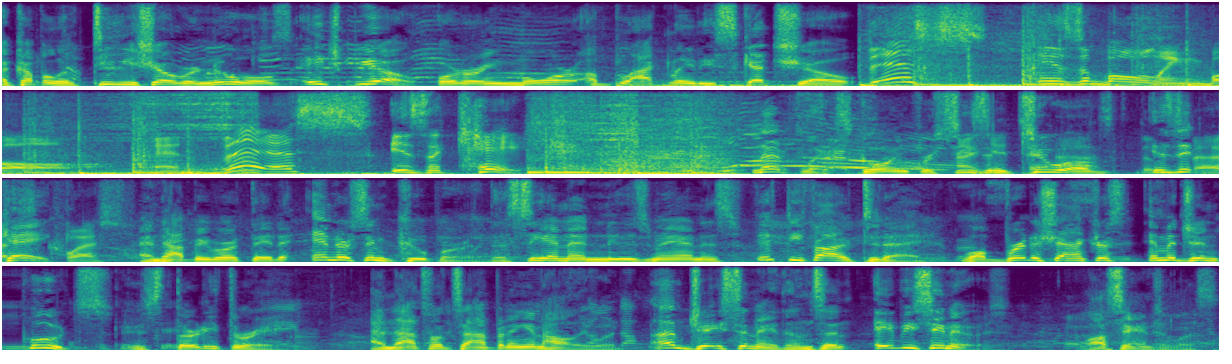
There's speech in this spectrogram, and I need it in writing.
A couple of TV show renewals. HBO ordering more A Black Lady sketch show. This is a bowling ball, and this is a cake. Netflix going for season two of Is It Cake? Question. And happy birthday to Anderson Cooper. The CNN newsman is 55 today, while British actress Imogen Poots is 33. And that's what's happening in Hollywood. I'm Jason Nathanson, ABC News, Los Angeles.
